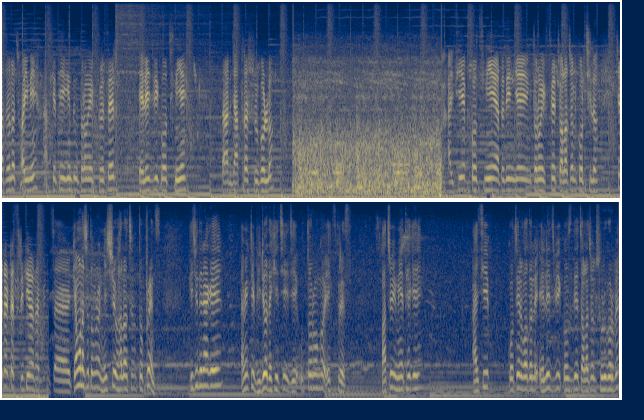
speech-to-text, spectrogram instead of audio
আজ হলো ছয় মে, আজকে থেকে কিন্তু উত্তরবঙ্গ এক্সপ্রেসের এলএইচবি কোচ নিয়ে তার যাত্রা শুরু করল। আইসিএফ কোচ নিয়ে এতদিন যে উত্তরবঙ্গ এক্সপ্রেস চলাচল করছিল, সেটা একটা স্মৃতি হয়ে থাকবে। কেমন আছো তোমরা? নিশ্চয়ই ভালো আছো। তো ফ্রেন্ডস কিছুদিন আগে আমি একটি ভিডিও দেখেছি যে উত্তরবঙ্গ এক্সপ্রেস পাঁচই মে থেকে আইসিএফ কোচের বদলে এলএইচবি কোচ দিয়ে চলাচল শুরু করবে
